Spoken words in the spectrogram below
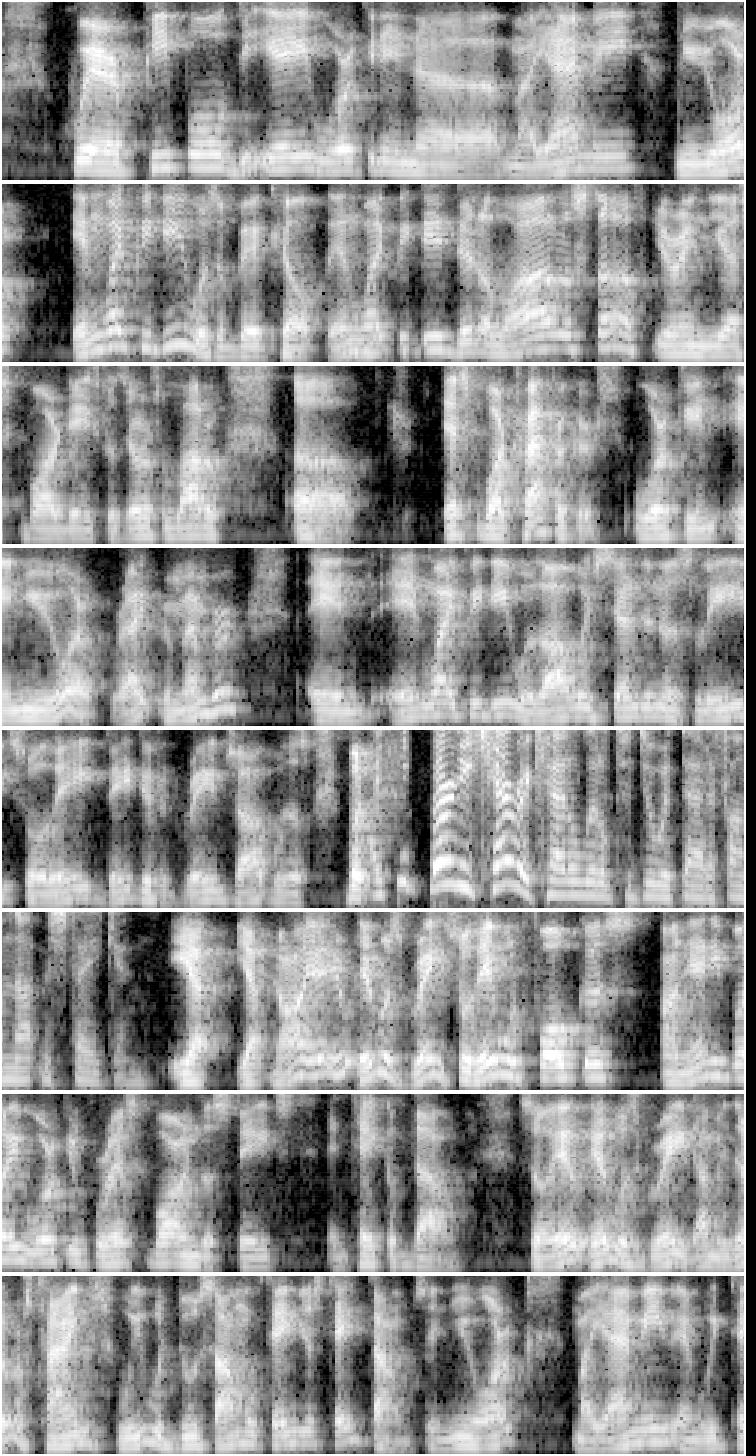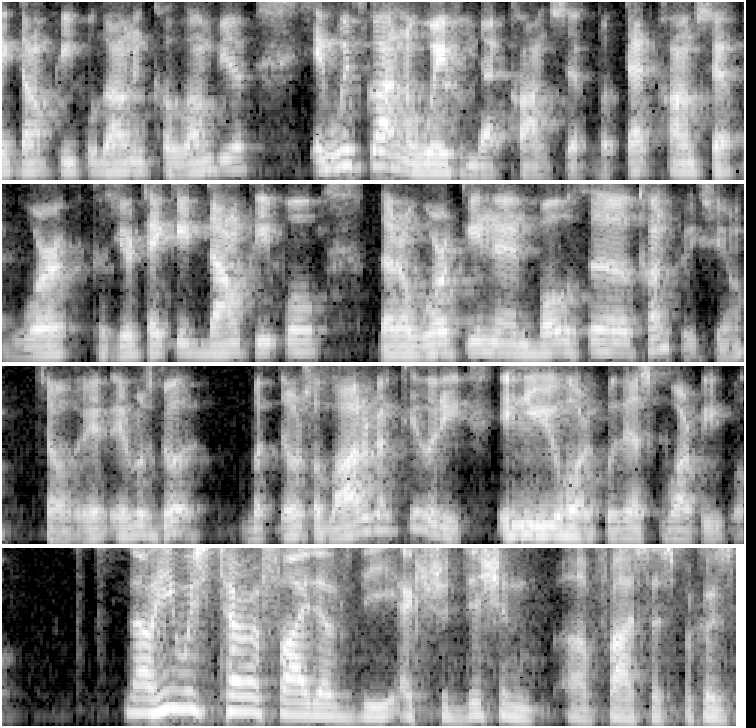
where people DEA working in uh, Miami, New York, NYPD was a big help. Mm-hmm. NYPD did a lot of stuff during the Escobar days because there was a lot of uh, Escobar traffickers working in New York, right? Remember? And NYPD was always sending us leads, so they they did a great job with us. But I think Bernie Kerik had a little to do with that, if I'm not mistaken. Yeah, yeah, no, it, it was great. So they would focus on anybody working for Escobar in the states and take them down. So it, it was great. I mean, there was times we would do simultaneous takedowns in New York, Miami, and we take down people down in Colombia. And we've gotten away from that concept, but that concept worked because you're taking down people that are working in both uh, countries, you know. So it, it was good. But there was a lot of activity in New York with Escobar people. Now, he was terrified of the extradition uh, process because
